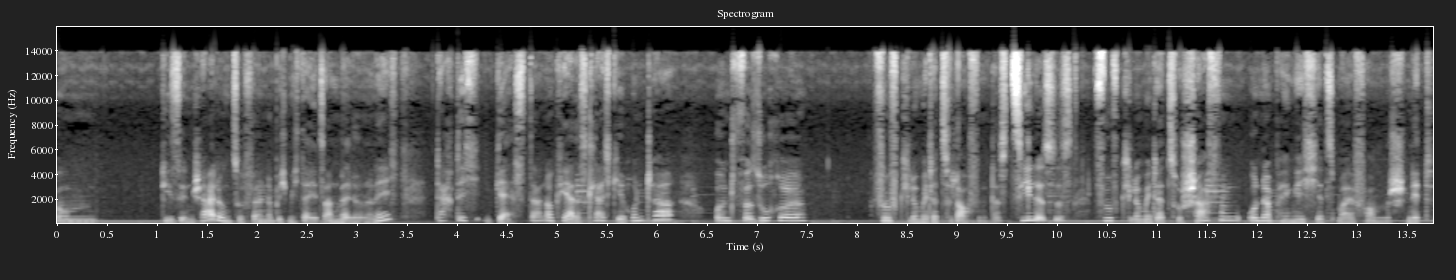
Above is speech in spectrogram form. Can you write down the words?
um diese Entscheidung zu fällen, ob ich mich da jetzt anmelde oder nicht, dachte ich gestern, okay, alles klar, ich gehe runter und versuche fünf Kilometer zu laufen. Das Ziel ist es, fünf Kilometer zu schaffen, unabhängig jetzt mal vom Schnitt.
